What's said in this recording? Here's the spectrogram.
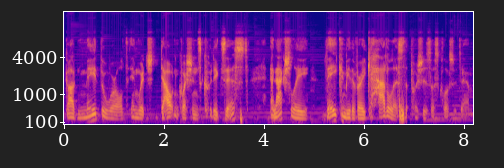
God made the world in which doubt and questions could exist, and actually, they can be the very catalyst that pushes us closer to Him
